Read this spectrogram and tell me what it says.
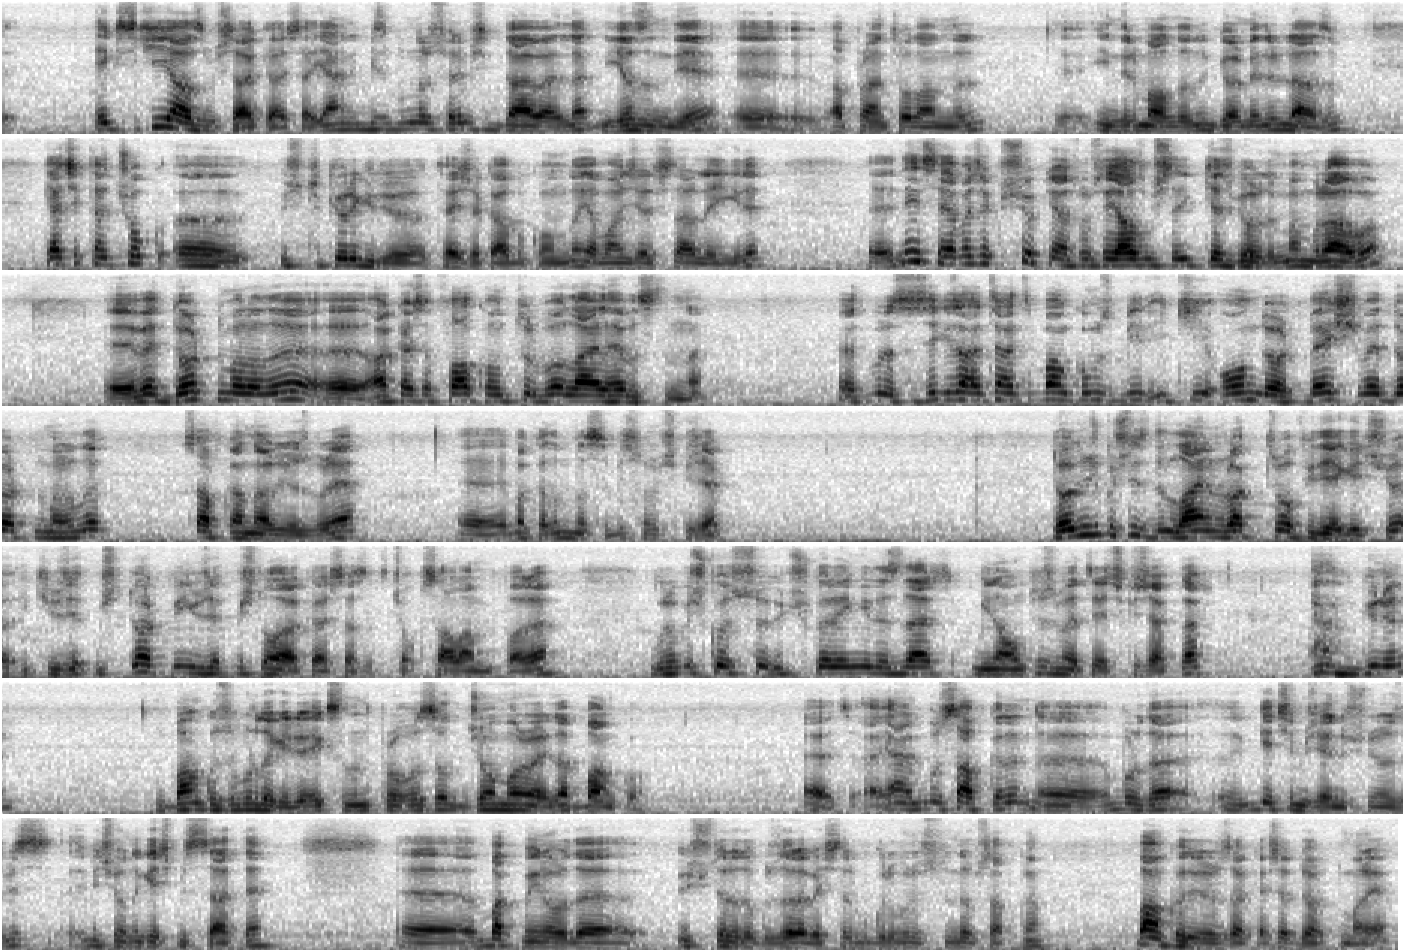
eksi 2 yazmış arkadaşlar. Yani biz bunları söylemiştik daha evvelden yazın diye e, apprenti olanların e, indirim aldığını görmeleri lazım. Gerçekten çok e, üstü körü gidiyor TJK bu konuda yabancı yarışlarla ilgili. E, neyse yapacak bir şey yok yani sonuçta yazmışlar ilk kez gördüm ben bravo. E, ve 4 numaralı e, arkadaşlar Falcon Turbo Lyle Haveston'la. Evet burası 8 alternatif bankomuz 1, 2, 14, 5 ve 4 numaralı safkanlar diyoruz buraya. E, bakalım nasıl bir sonuç çıkacak. Dördüncü koşu The Lion Rock Trophy diye geçiyor. 274.170 dolar arkadaşlar. Çok sağlam bir para. Grup 3 koşusu 3 yukarı İngilizler 1600 metreye çıkacaklar. Günün bankosu burada geliyor. Excellent Proposal Joe Morella Banko. Evet yani bu safkanın e, burada e, geçilmeyeceğini düşünüyoruz biz. E, birçoğunu geçmiş zaten. E, bakmayın orada 3'lere 9'lara 5'lere bu grubun üstünde bu safkan. Banko diyoruz arkadaşlar 4 numaraya.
